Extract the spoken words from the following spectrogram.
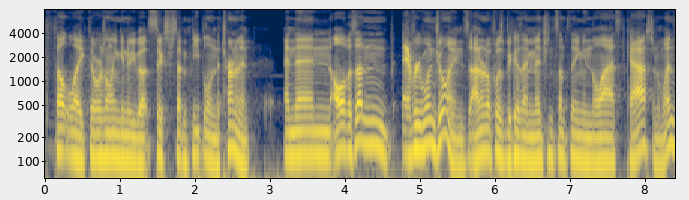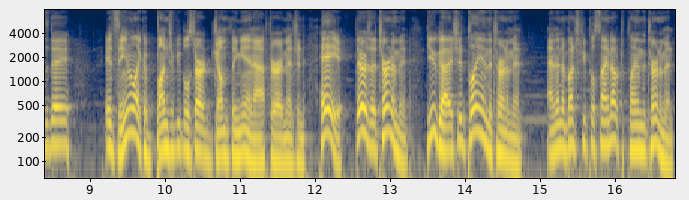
felt like there was only going to be about six or seven people in the tournament. And then all of a sudden, everyone joins. I don't know if it was because I mentioned something in the last cast on Wednesday. It seemed like a bunch of people started jumping in after I mentioned, hey, there's a tournament. You guys should play in the tournament. And then a bunch of people signed up to play in the tournament.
